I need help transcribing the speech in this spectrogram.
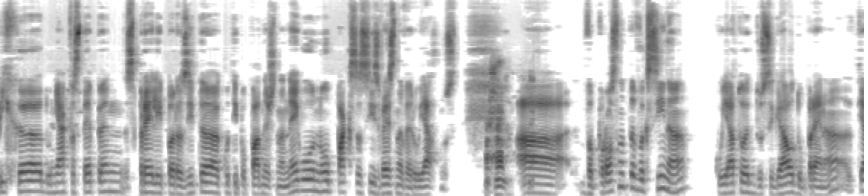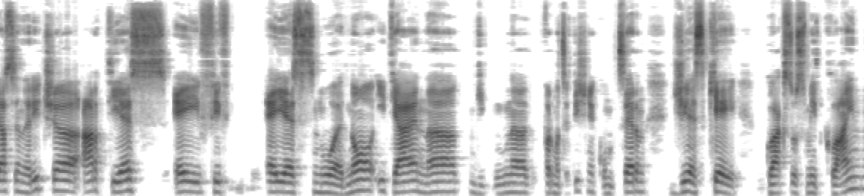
биха до някаква степен спрели паразита, ако ти попаднеш на него, но пак с известна вероятност. Аха. А, въпросната вакцина, която е до сега одобрена, тя се нарича RTS-A50, AS01 и тя е на, на фармацевтичния концерн GSK, GlaxoSmithKline,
